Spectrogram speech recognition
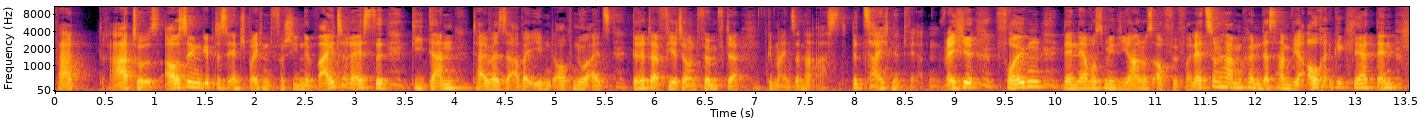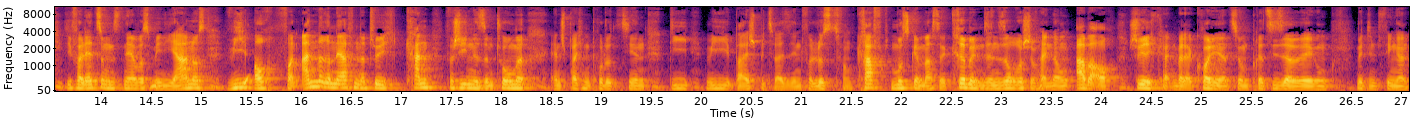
Quadratus. Außerdem gibt es entsprechend verschiedene weitere Äste, die dann teilweise aber eben auch nur als dritter, vierter und fünfter gemeinsamer Ast bezeichnet werden. Welche Folgen der Nervus medianus auch für Verletzungen haben können, das haben wir auch geklärt, denn die Verletzung des Nervus medianus, wie auch von anderen Nerven natürlich, kann verschiedene Symptome entsprechend produzieren, die wie beispielsweise den Verlust von Kraft, Muskelmasse, Kribbeln, sensorische Veränderungen, aber auch Schwierigkeiten bei der Koordination präziser Bewegung mit den Fingern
